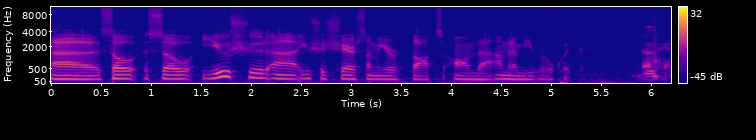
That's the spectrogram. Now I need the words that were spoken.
Uh, so so you should uh you should share some of your thoughts on that. I'm gonna mute real quick. Okay.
